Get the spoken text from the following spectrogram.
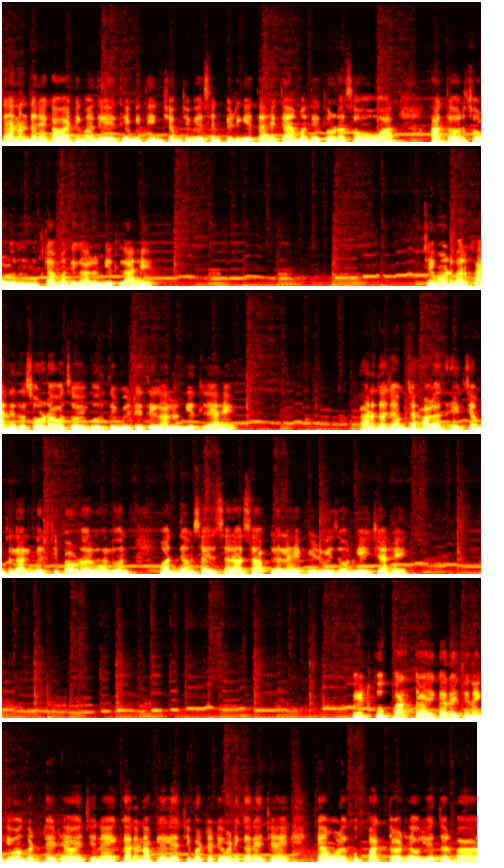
त्यानंतर एका वाटीमध्ये येथे मी तीन चमचे बेसन पीठ घेत आहे. त्यामध्ये थोडासा ओवा हातावर चोळून त्यामध्ये घालून घेतला आहे. चिमूटभर खाण्याचा सोडा व चवीपुरते मीठ येथे घालून घेतले आहे. अर्धा चमचा हळद एक चमचा लाल मिरची पावडर घालून मध्यम सैलसर असं आपल्याला हे पीठ भिजवून घ्यायचे आहे. पीठ खूप पातळी करायचे नाही किंवा घट्टही ठेवायचे नाही कारण आपल्याला याची बटाटेवडे करायचे आहे. त्यामुळे खूप पातळ ठेवले तर बा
